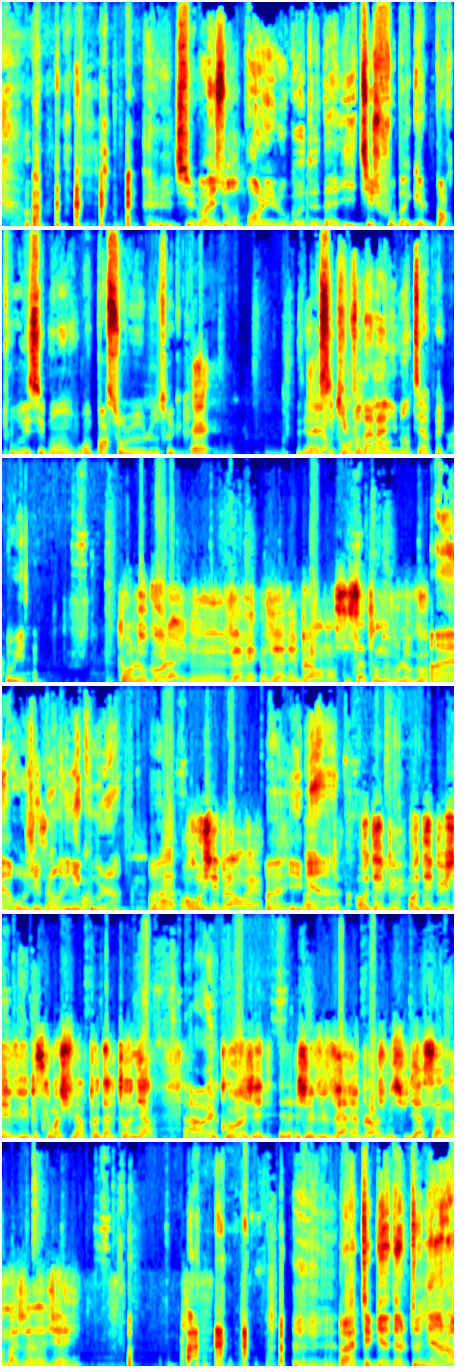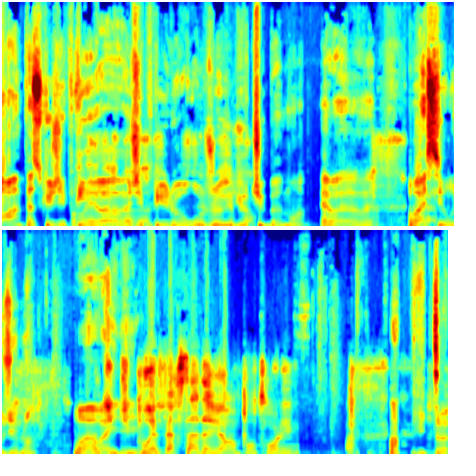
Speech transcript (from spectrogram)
Ouais, je reprends les logos de Dali, tu sais, je fous ma gueule partout et c'est bon, on part sur le, le truc. Et D'ailleurs, C'est qu'il faudra logo- l'alimenter après. Oui. Ton logo là, il est vert et, vert et blanc, non? C'est ça ton nouveau logo Ouais, rouge et ça, blanc. Il est moi. cool, hein? ouais. Ah, rouge et blanc, ouais. Ouais, il est bien. Ouais, hein? Au début, au début, j'ai vu parce que moi, je suis un peu daltonien. ah ouais. Du coup, j'ai j'ai vu vert et blanc. Je me suis dit, ah, c'est un hommage à l'Algérie. Ouais, t'es bien daltonien alors, hein, parce que j'ai pris, euh, j'ai pris le rouge, euh. YouTube, hein, moi. Eh ouais, ouais, ouais. Ouais, c'est rouge et blanc. Ouais, Ah, ouais, tu, il tu est. pourrais faire ça d'ailleurs hein, pour troller. Putain.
